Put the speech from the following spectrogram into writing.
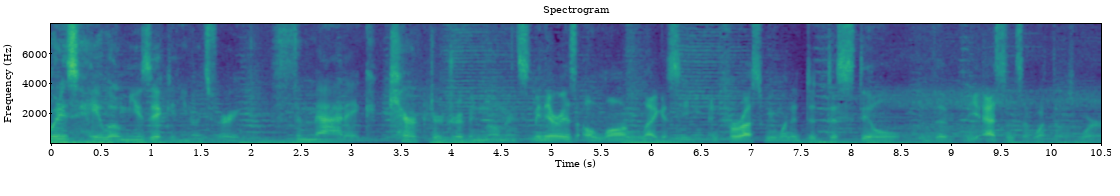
what is Halo music? And you know, it's very thematic, character-driven moments. I mean, there is a long legacy, and for us, we wanted to distill the, the essence of what those were.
